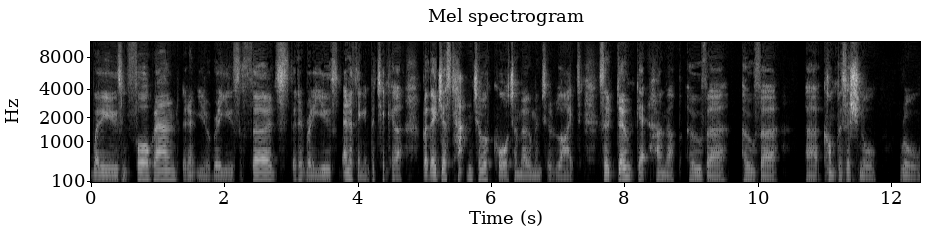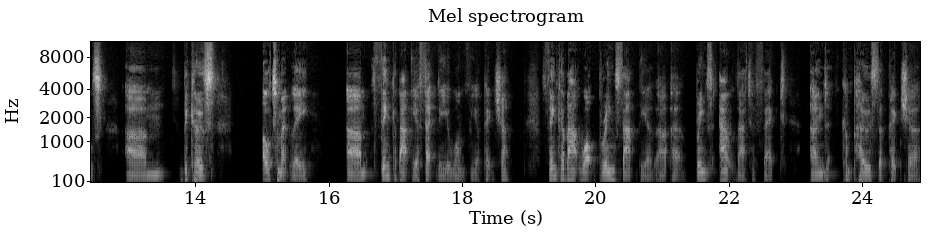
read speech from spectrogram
whether you're using foreground, they don't really use the thirds, they don't really use anything in particular, but they just happen to have caught a moment of light. So don't get hung up over over uh, compositional rules um, because ultimately um, think about the effect that you want from your picture. Think about what brings that the uh, uh, brings out that effect, and compose the picture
